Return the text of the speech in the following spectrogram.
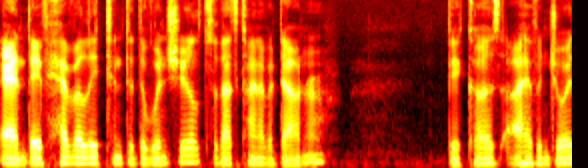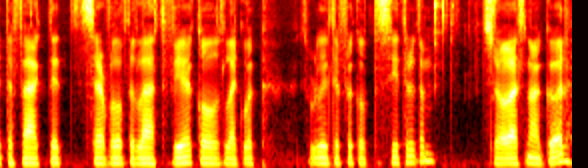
and they've heavily tinted the windshield, so that's kind of a downer. Because I have enjoyed the fact that several of the last vehicles, like, look, it's really difficult to see through them, so that's not good.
